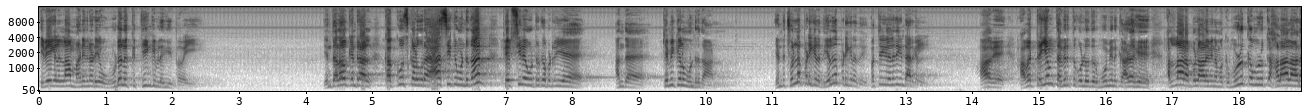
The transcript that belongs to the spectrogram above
இவைகள் எல்லாம் மனிதனுடைய உடலுக்கு தீங்கு விளைவிப்பவை. எந்த அளவுக்கு என்றால் கக்கூஸ் கழுவுற ஆசிட்டும் ஒன்றுதான் பெப்சியில் ஊற்றுக்கப்பட்டிய அந்த கெமிக்கலும் ஒன்றுதான். என்று சொல்லப்படுகிறது எழுதப்படுகிறது. பத்திரிகையில் எழுதுகின்றார்கள். ஆகவே அவற்றையும் தவிர்த்து கொள்வது ஒரு மூமினுக்கு அழகு. அல்லாஹ் ரபுல் ஆலமி நமக்கு முழுக்க முழுக்க ஹலாலான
